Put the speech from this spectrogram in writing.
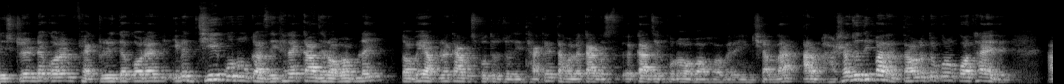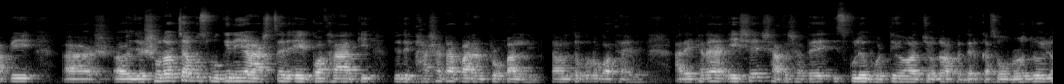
রেস্টুরেন্টে করেন ফ্যাক্টরিতে করেন, এবার যে কোনো কাজ, এখানে কাজের অভাব নাই। তবে আপনার কাগজপত্র যদি থাকে, তাহলে কাগজ, কাজের কোনো অভাব হবে না ইনশাল্লাহ আর ভাষা যদি পারেন, তাহলে তো কোনো কথাই নেই। আপনি ওই যে সোনার চামচ মুখে নিয়ে আসছেন, এই কথা আর কি, যদি ভাষাটা পারেন প্রপারলি তাহলে তো কোনো কথাই নেই। আর এখানে এসে সাথে সাথে স্কুলে ভর্তি হওয়ার জন্য আপনাদের কাছে অনুরোধ রইল।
